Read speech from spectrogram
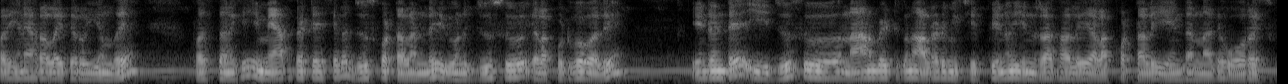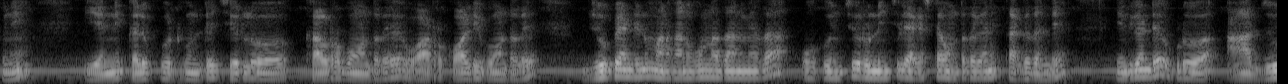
పదిహేను ఎకరాలు అయితే రొయ్యి ఉంది. ప్రస్తుతానికి ఈ మేత కట్టేసాక జ్యూస్ కొట్టాలండి. ఇదిగోండి జ్యూస్ ఇలా కొట్టుకోవాలి. ఏంటంటే ఈ జ్యూస్ నానబెట్టుకుని ఆల్రెడీ మీకు చెప్పాను ఎన్ని రకాలు ఎలా కొట్టాలి ఏంటన్నది ఊరేసుకుని ఇవన్నీ కలిపి కొట్టుకుంటే చెరులో కలర్ బాగుంటుంది వాటర్ క్వాలిటీ బాగుంటుంది. జూ ప్యాంటుని మనకు అనుకున్న దాని మీద ఒక ఇంచు రెండు ఇంచులు ఎక్స్ట్రా ఉంటుంది కానీ తగ్గదండి. ఎందుకంటే ఇప్పుడు ఆ జూ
